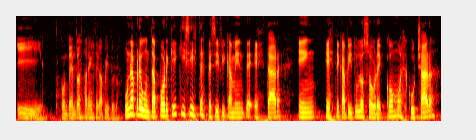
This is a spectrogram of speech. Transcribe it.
Y contento de estar en este capítulo. Una pregunta, ¿por qué quisiste específicamente estar en este capítulo sobre cómo escuchar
